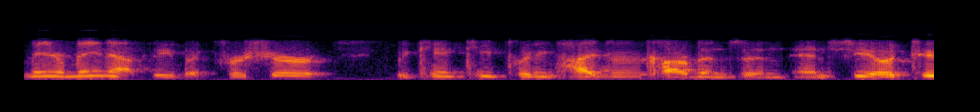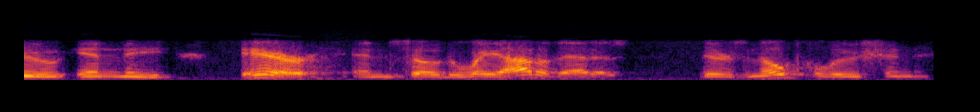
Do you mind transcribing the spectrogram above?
may or may not be, but for sure we can't keep putting hydrocarbons and, and CO2 in the air. And so the way out of that is there's no pollution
